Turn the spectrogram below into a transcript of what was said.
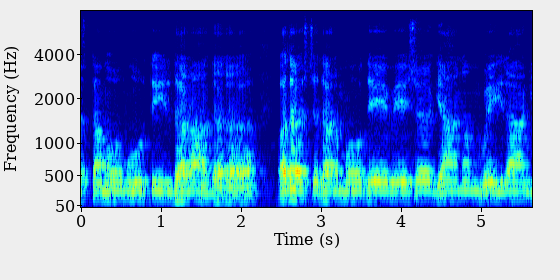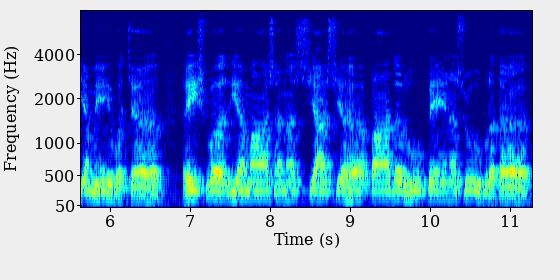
सहस्रफणसंयुक्तस्तमो मूर्तिर्धराधर। अधश्च धर्मो देवेश ज्ञानं वैराग्यमेव च। ऐश्वर्यमासनस्यास्य पादरूपेण सुव्रत।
